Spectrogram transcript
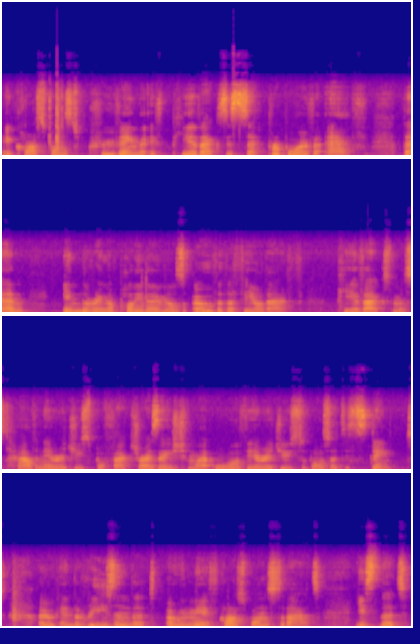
It corresponds to proving that if p of x is separable over f, then in the ring of polynomials over the field f, p of x must have an irreducible factorization where all of the irreducibles are distinct. Okay, and the reason that only if corresponds to that is that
